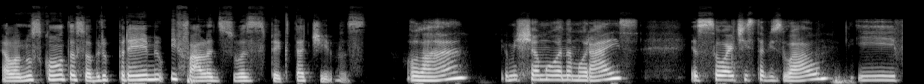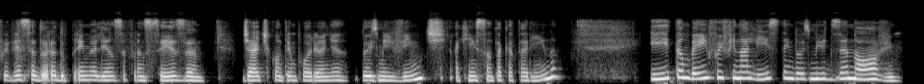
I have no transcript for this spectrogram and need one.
Ela nos conta sobre o prêmio e fala de suas expectativas. Olá, eu me chamo Ana Moraes, eu sou artista visual e fui vencedora do Prêmio Aliança Francesa de Arte Contemporânea 2020, aqui em Santa Catarina. E também fui finalista em 2019.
